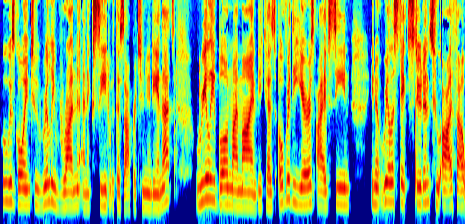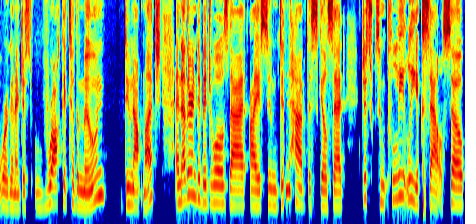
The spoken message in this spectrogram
who is going to really run and exceed with this opportunity? And that's really blown my mind because over the years i've seen you know real estate students who i thought were going to just rocket to the moon do not much. And other individuals that i assume didn't have the skill set just completely excel. So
